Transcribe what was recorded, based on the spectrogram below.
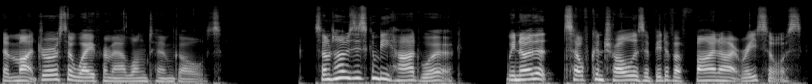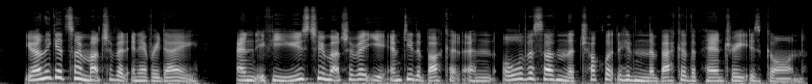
that might draw us away from our long term goals. Sometimes this can be hard work. We know that self control is a bit of a finite resource. You only get so much of it in every day. And if you use too much of it, you empty the bucket, and all of a sudden the chocolate hidden in the back of the pantry is gone.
